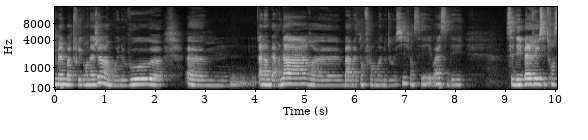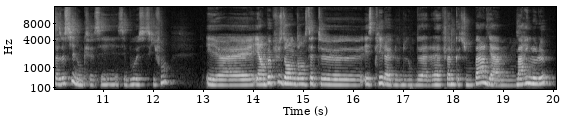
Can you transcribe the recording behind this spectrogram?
même tous les grands nageurs, Amaury Levaux, Alain Bernard, bah maintenant Florent Manoudou aussi. Enfin c'est voilà des des belles réussites françaises aussi, donc c'est beau aussi ce qu'ils font. Et, euh, un peu plus dans, dans cet euh, esprit de, la, femme que tu me parles, il y a Marine Leleu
